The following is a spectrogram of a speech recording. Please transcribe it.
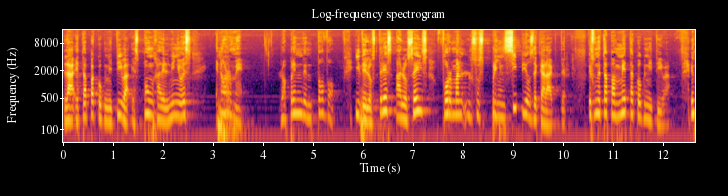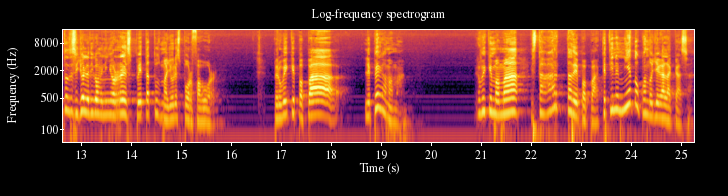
la etapa cognitiva, esponja del niño es enorme. Lo aprenden todo. Y de los tres a los seis forman sus principios de carácter. Es una etapa metacognitiva. Entonces, si yo le digo a mi niño, respeta a tus mayores, por favor. Pero ve que papá le pega a mamá. Pero ve que mamá está harta de papá, que tiene miedo cuando llega a la casa.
